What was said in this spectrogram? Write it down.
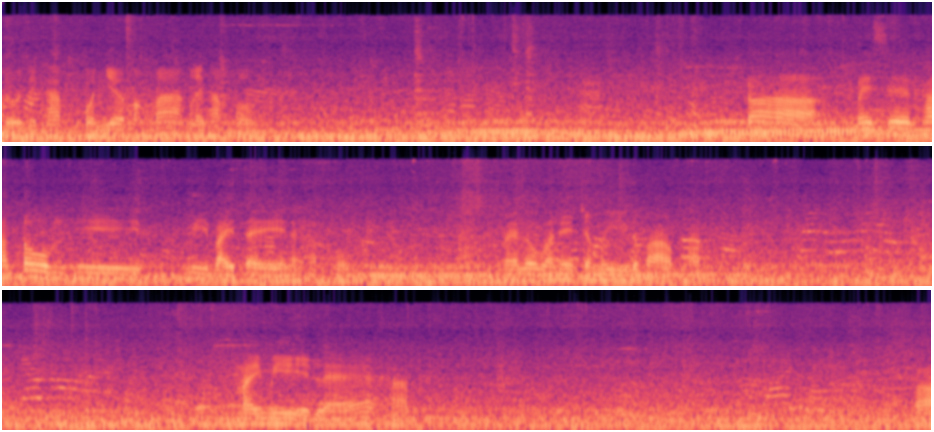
ดูสิครับคนเยอะมากๆเลยครับผม ก็ไปซื้อข้าวต้มที่มีใบเตยนะครับผม ไม่รู้วันนี้จะมีหรือเปล่าครับ ไม่มีอีกแล้วครับ ก็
